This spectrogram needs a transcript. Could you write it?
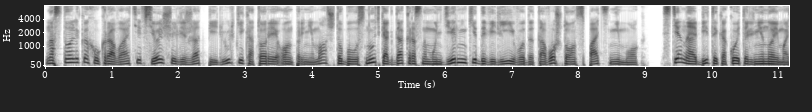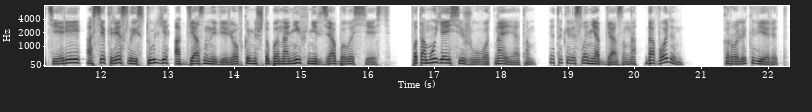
На столиках у кровати все еще лежат пилюльки, которые он принимал, чтобы уснуть, когда красномундирники довели его до того, что он спать не мог. Стены обиты какой-то льняной материей, а все кресла и стулья обвязаны веревками, чтобы на них нельзя было сесть. Потому я и сижу вот на этом. Это кресло не обвязано. Доволен? Кролик верит.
